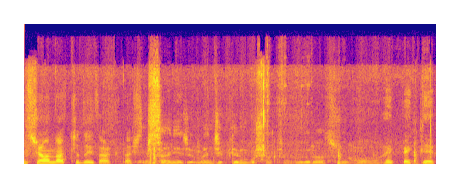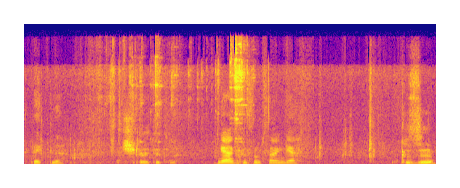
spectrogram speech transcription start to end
Biz şu anda Datça'dayız arkadaşlar. Bir saniye canım ben ceplerimi boşaltayım böyle rahatsız ol. Oo, hep bekle hep bekle. Şikayet etme. Gel kızım sen gel. Kızım.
